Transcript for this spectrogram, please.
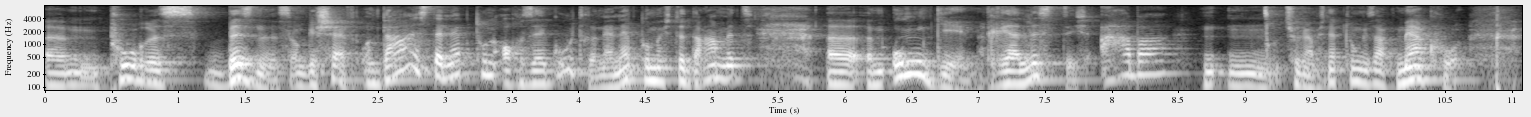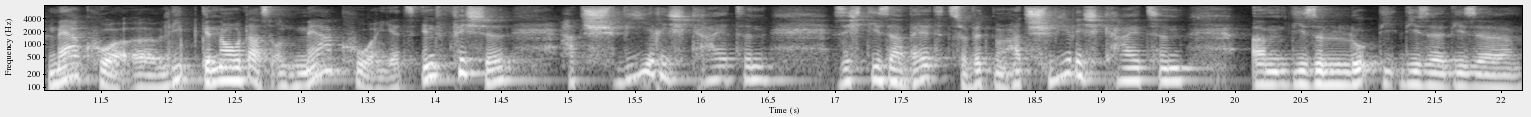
ähm, pures Business und Geschäft. Und da ist der Neptun auch sehr gut drin. Der Neptun möchte damit äh, ähm, umgehen, realistisch, aber Entschuldigung, habe ich Neptun gesagt? Merkur. Merkur äh, liebt genau das. Und Merkur jetzt in Fische hat Schwierigkeiten, sich dieser Welt zu widmen, hat Schwierigkeiten, ähm, diese, die, diese, diese,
